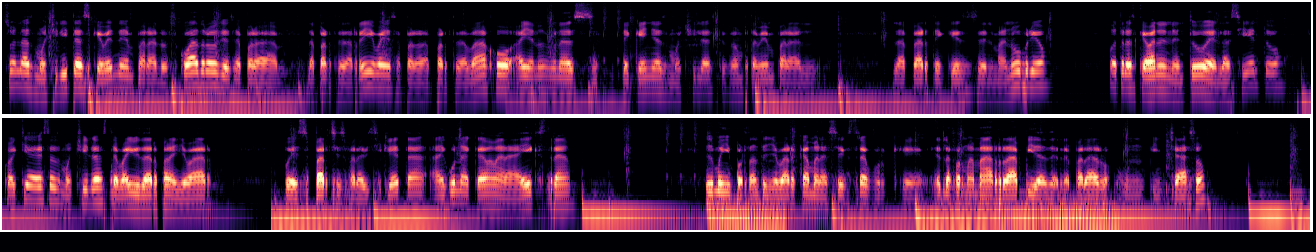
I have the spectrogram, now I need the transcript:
son las mochilitas que venden para los cuadros, ya sea para la parte de arriba, ya sea para la parte de abajo. Hay algunas pequeñas mochilas que son también para la parte que es el manubrio. Otras que van en el tubo del asiento. Cualquiera de estas mochilas te va a ayudar para llevar pues parches para bicicleta, alguna cámara extra, es muy importante llevar cámaras extra porque es la forma más rápida de reparar un pinchazo.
